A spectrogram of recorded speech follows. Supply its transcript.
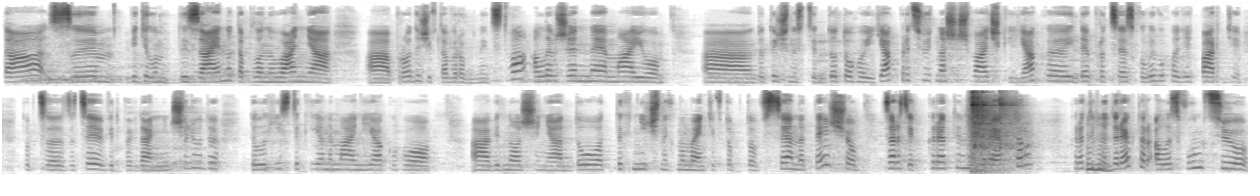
та з відділом дизайну та планування продажів та виробництва, але вже не маю дотичності до того, як працюють наші швачки, як е, йде процес, коли виходять партії. Тобто за це відповідальні інші люди. До логістики я не маю ніякого відношення до технічних моментів. Тобто, все на те, що зараз як креативний директор, креативний uh директор, але з функцією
